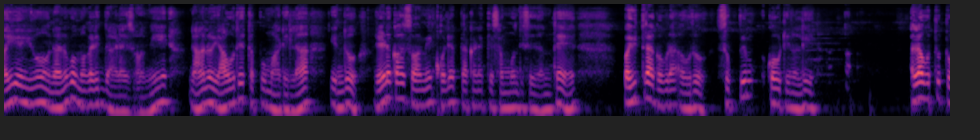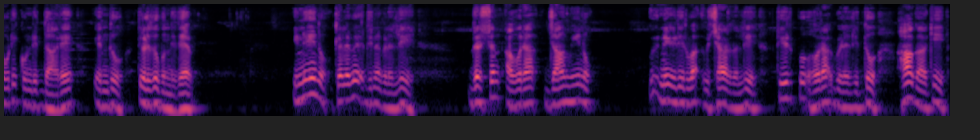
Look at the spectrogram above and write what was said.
ಅಯ್ಯಯ್ಯೋ, ನನಗೂ ಮಗಳಿದ್ದಾಳೆ ಸ್ವಾಮಿ. ನಾನು ಯಾವುದೇ ತಪ್ಪು ಮಾಡಿಲ್ಲ ಎಂದು ರೇಣುಕಾಸ್ವಾಮಿ ಕೊಲೆ ಪ್ರಕರಣಕ್ಕೆ ಸಂಬಂಧಿಸಿದಂತೆ ಪವಿತ್ರ ಗೌಡ ಅವರು ಸುಪ್ರೀಂ ಕೋರ್ಟಿನಲ್ಲಿ ಅಲವತ್ತು ತೋಡಿಕೊಂಡಿದ್ದಾರೆ ಎಂದು ತಿಳಿದು ಬಂದಿದೆ. ಇನ್ನೇನು, ಕೆಲವೇ ದಿನಗಳಲ್ಲಿ ದರ್ಶನ್ ಅವರ ಜಾಮೀನು ನೀಡಿರುವ ವಿಚಾರದಲ್ಲಿ ತೀರ್ಪು ಹೊರಬೀಳಲಿದ್ದು ಹಾಗಾಗಿ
